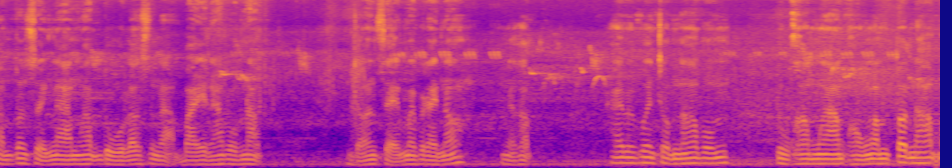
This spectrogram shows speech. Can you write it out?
ลำต้นสวยงามครับ ดูลักษณะใบนะครับผมนะย้อนแสงไม่เป็นไรเนาะนะครับ ให้เพื่อนๆชมนะครับผมดูความงามของลำต้นนะครับ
